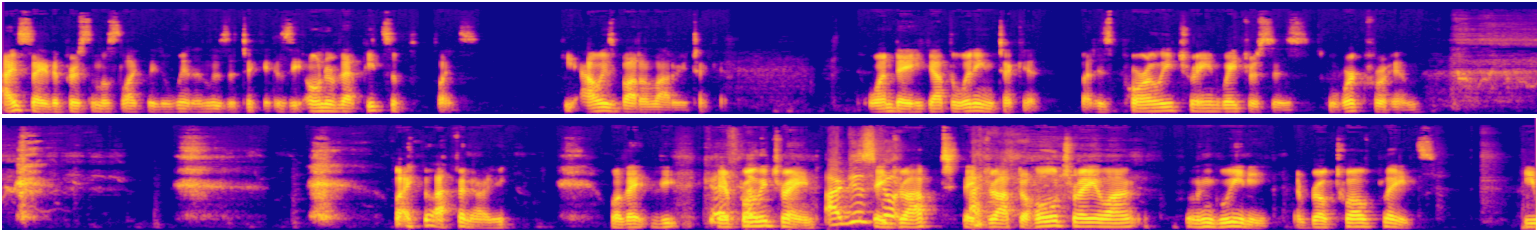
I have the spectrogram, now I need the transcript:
I say the person most likely to win and lose a ticket is the owner of that pizza place. He always bought a lottery ticket. One day he got the winning ticket, but his poorly trained waitresses who work for him. Why are you laughing, Artie? Well, they, the, they're poorly trained. I'm just They go- dropped they dropped a whole tray of linguine and broke twelve plates. He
